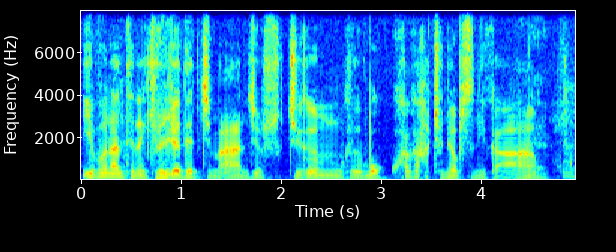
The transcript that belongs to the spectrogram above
이분한테는 결여됐지만 지금 지금 그 목화가 전혀 없으니까 네.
